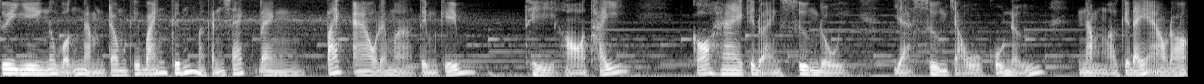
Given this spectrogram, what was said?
Tuy nhiên nó vẫn nằm trong cái bán kính mà cảnh sát đang tác ao để mà tìm kiếm. Thì họ thấy có hai cái đoạn xương đùi và xương chậu của nữ nằm ở cái đáy ao đó.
